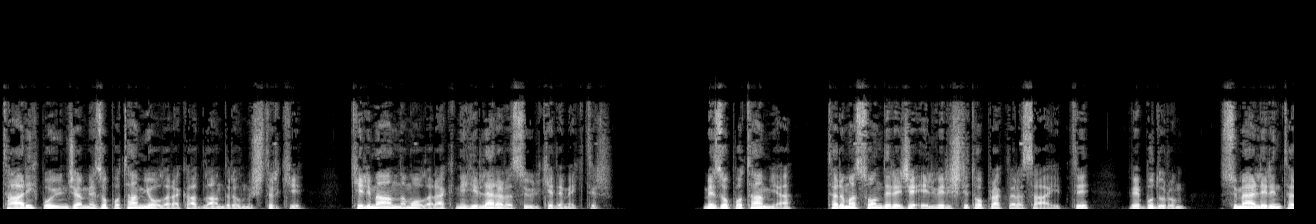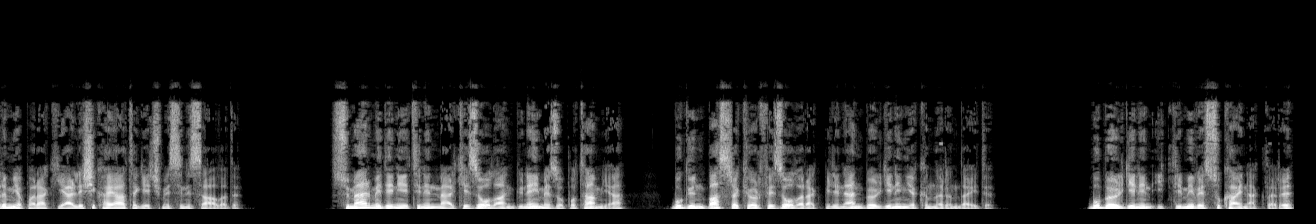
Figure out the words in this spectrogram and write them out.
tarih boyunca Mezopotamya olarak adlandırılmıştır ki, kelime anlamı olarak nehirler arası ülke demektir. Mezopotamya, tarıma son derece elverişli topraklara sahipti ve bu durum, Sümerlerin tarım yaparak yerleşik hayata geçmesini sağladı. Sümer medeniyetinin merkezi olan Güney Mezopotamya, bugün Basra Körfezi olarak bilinen bölgenin yakınlarındaydı. Bu bölgenin iklimi ve su kaynakları,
